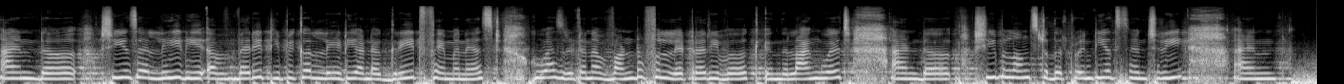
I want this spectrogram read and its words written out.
and uh, she is a lady, a very typical lady and a great feminist who has written a wonderful literary work in the language. And uh, she belongs to the 20th century and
